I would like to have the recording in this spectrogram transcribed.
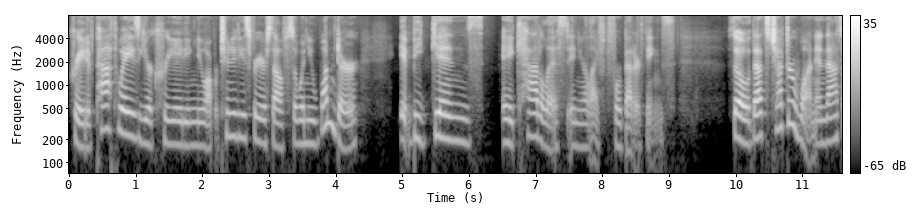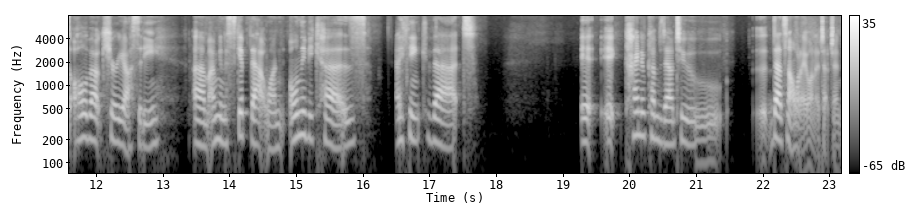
creative pathways, you're creating new opportunities for yourself. So when you wonder, it begins a catalyst in your life for better things. So that's chapter one, and that's all about curiosity. Um, I'm going to skip that one only because I think that it it kind of comes down to that's not what I want to touch on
